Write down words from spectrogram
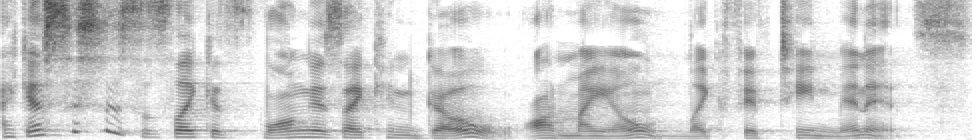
I guess this is like as long as I can go on my own, like 15 minutes.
